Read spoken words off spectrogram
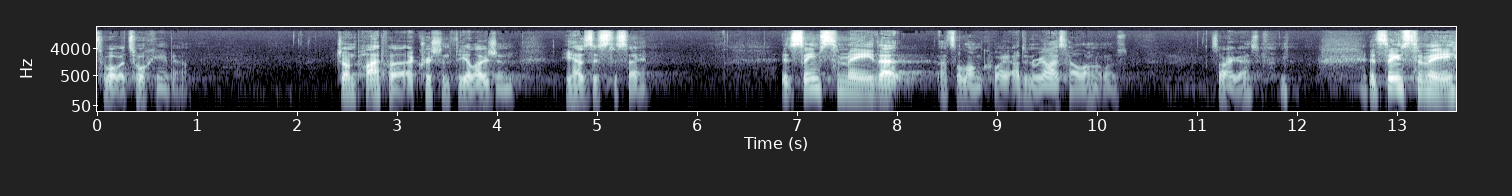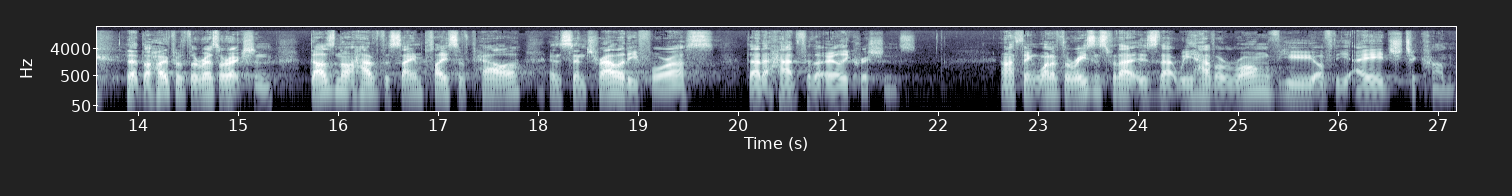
to what we're talking about. John Piper, a Christian theologian, he has this to say. It seems to me that, that's a long quote. I didn't realize how long it was. Sorry, guys. it seems to me that the hope of the resurrection does not have the same place of power and centrality for us that it had for the early Christians. And I think one of the reasons for that is that we have a wrong view of the age to come.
